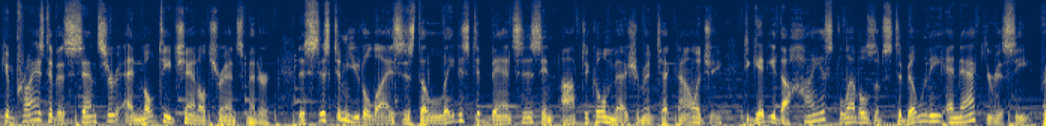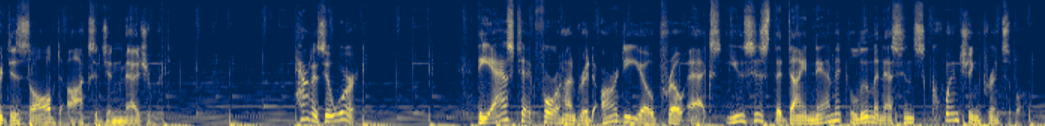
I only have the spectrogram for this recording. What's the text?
Comprised of a sensor and multi-channel transmitter, the system utilizes the latest advances in optical measurement technology to give you the highest levels of stability and accuracy for dissolved oxygen measurement. How does it work? The Aztec 400 RDO Pro X uses the dynamic luminescence quenching principle.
